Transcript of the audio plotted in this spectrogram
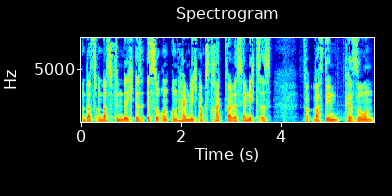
das, und das finde ich, ist, ist so un, unheimlich abstrakt, weil es ja nichts ist, was den Personen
